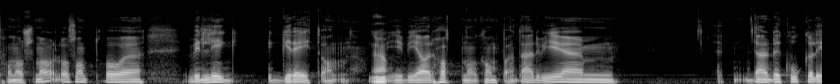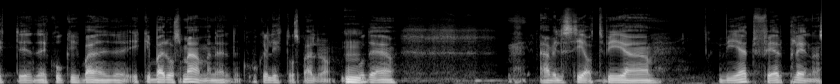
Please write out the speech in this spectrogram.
på nasjonal og sånt, og uh, vi ligger greit an. Ja. Vi, vi har hatt noen kamper der vi um, Der det koker litt. Det koker ikke bare, ikke bare hos meg, men det koker litt hos spillerne. Mm. Og det Jeg vil si at vi, vi er et fairplayende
